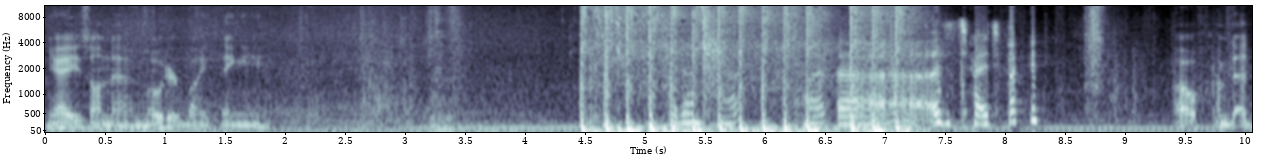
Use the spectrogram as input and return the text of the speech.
Yeah, he's on that motorbike thingy. Have. Uh. Oh, I'm dead.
